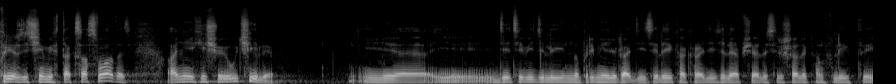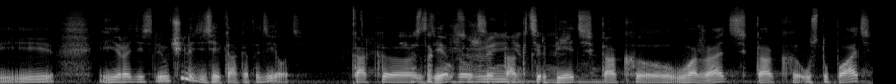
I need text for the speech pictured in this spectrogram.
прежде чем их так сосватать, они их еще и учили. И, э, и дети видели на примере родителей, как родители общались, решали конфликты, и, и родители учили детей, как это делать. Как э, Сейчас такого, сдерживаться, сожалению, как нет, терпеть, конечно, да. как э, уважать, как уступать.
